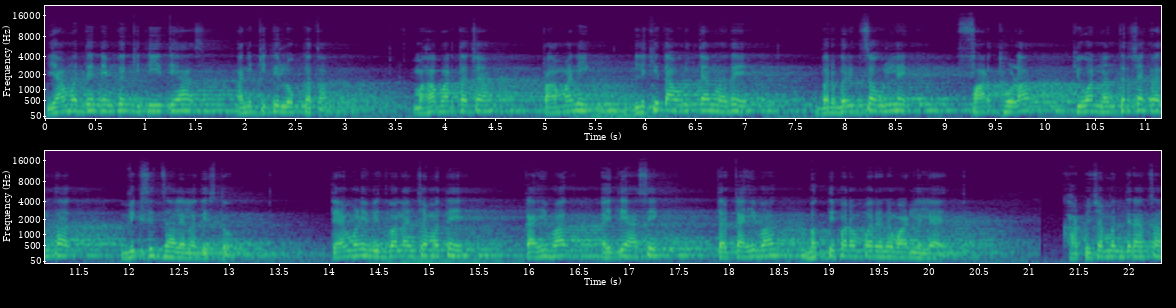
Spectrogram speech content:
यामध्ये नेमकं किती इतिहास आणि किती लोककथा? महाभारताच्या प्रामाणिक लिखित आवृत्त्यांमध्ये बर्बरीकचा उल्लेख फार थोडा किंवा नंतरच्या ग्रंथात विकसित झालेला दिसतो. त्यामुळे विद्वानांच्या मते काही भाग ऐतिहासिक तर काही भाग भक्ती परंपरेने वाढलेले आहेत. खाटूच्या मंदिराचा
